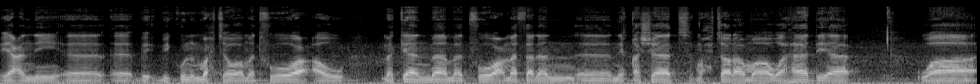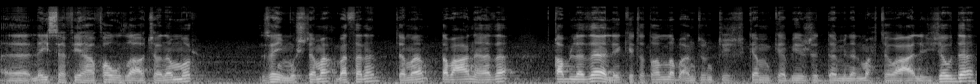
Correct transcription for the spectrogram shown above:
يعني آه، بيكون المحتوى مدفوع أو مكان ما مدفوع مثلا نقاشات محترمة وهادئة وليس فيها فوضى أو تنمر زي مجتمع مثلا تمام؟ طبعا هذا قبل ذلك يتطلب أن تنتج كم كبير جدا من المحتوى عالي الجودة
